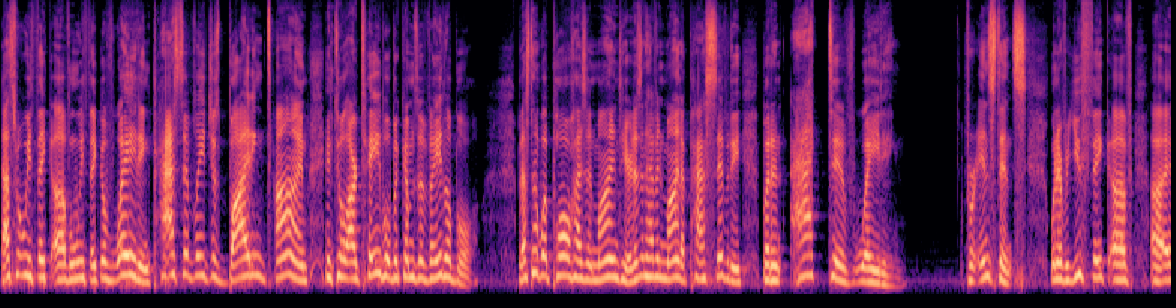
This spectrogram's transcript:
That's what we think of when we think of waiting, passively just biding time until our table becomes available. But that's not what Paul has in mind here. He doesn't have in mind a passivity, but an active waiting. For instance, whenever you think of uh,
